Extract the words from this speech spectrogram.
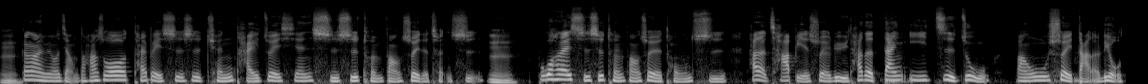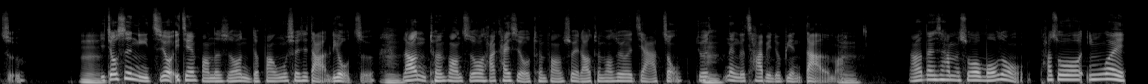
嗯刚刚也没有讲到，他说台北市是全台最先实施囤房税的城市。嗯不过它在实施囤房税的同时，它的差别税率，它的单一自住房屋税打了六折。嗯。也就是你只有一间房的时候，你的房屋税是打了六折，嗯。然后你囤房之后，它开始有囤房税，然后囤房税会加重，就那个差别就变大了嘛。嗯。然后，但是他们说某种，他说因为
